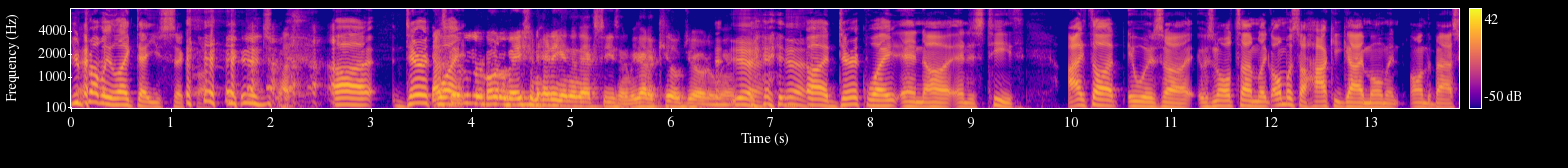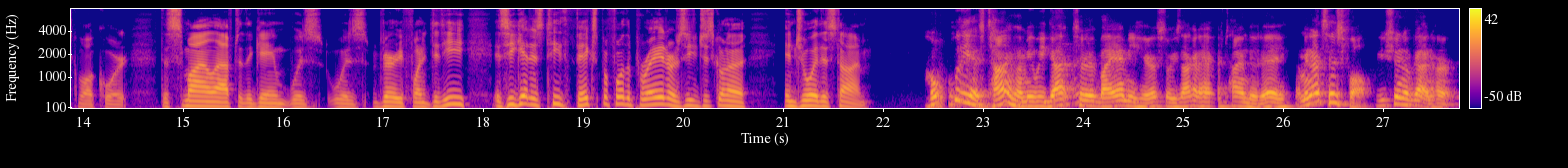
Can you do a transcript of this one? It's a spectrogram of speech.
You'd probably like that, you sick fuck. uh, Derrick That's White. gonna be your motivation heading in the next season. We got to kill Joe to win. Yeah. Yeah. uh, Derrick White and uh, and his teeth. I thought it was uh, it was an all time like almost a hockey guy moment on the basketball court. The smile after the game was was very funny. Did he is he get his teeth fixed before the parade, or is he just gonna enjoy this time? Hopefully he has time. I mean, we got to Miami here, so he's not gonna have time today. I mean, that's his fault. He shouldn't have gotten hurt.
